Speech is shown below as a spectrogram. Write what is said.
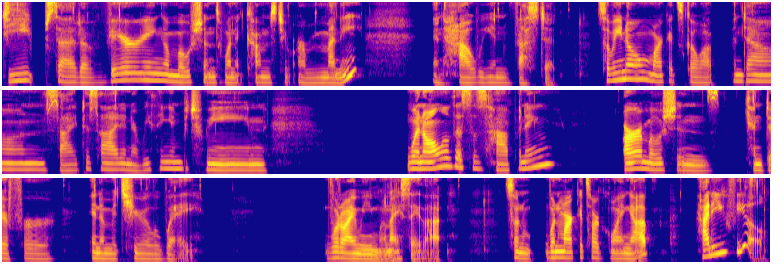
deep set of varying emotions when it comes to our money and how we invest it. So we know markets go up and down, side to side, and everything in between. When all of this is happening, our emotions can differ in a material way. What do I mean when I say that? So when markets are going up, how do you feel?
